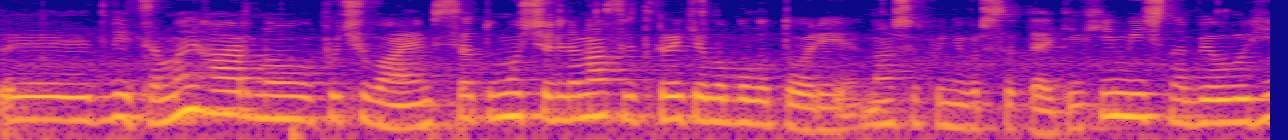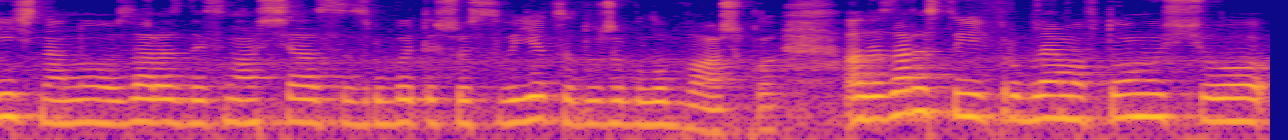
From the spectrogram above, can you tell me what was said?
Е, Дивіться, ми гарно почуваємося, тому що для нас відкриті лабораторії наших університетів. Хімічна, біологічна. Ну зараз десь в наш час зробити щось своє, це дуже було б важко. Але зараз стоїть проблема в тому, що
